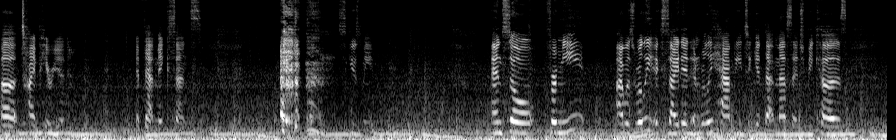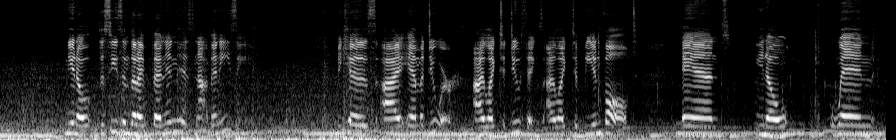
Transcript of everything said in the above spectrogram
uh, time period, if that makes sense. Excuse me. And so for me, I was really excited and really happy to get that message because, you know, the season that I've been in has not been easy because I am a doer. I like to do things. I like to be involved. And you know, when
